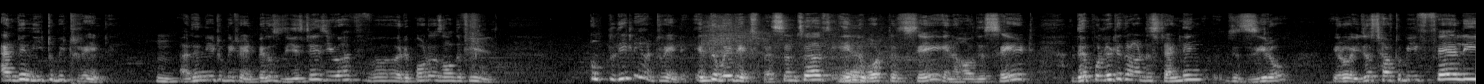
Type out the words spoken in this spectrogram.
and they need to be trained. Hmm. And they need to be trained because these days you have uh, reporters on the field completely untrained in the way they express themselves, in Yeah. what they say, in how they say it. Their political understanding is zero. You know, you just have to be fairly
